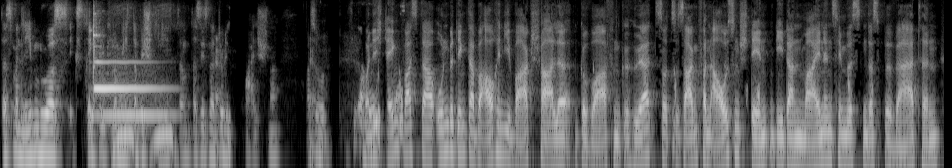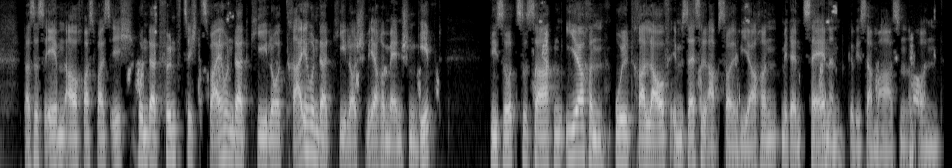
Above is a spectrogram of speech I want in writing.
dass mein Leben nur aus extrem viel Kilometer besteht und das ist natürlich ja. falsch. Ne? Also ja. Und ich denke, was da unbedingt aber auch in die Waagschale geworfen gehört, sozusagen von Außenstehenden, die dann meinen, sie müssten das bewerten, dass es eben auch, was weiß ich, 150, 200 Kilo, 300 Kilo schwere Menschen gibt, die sozusagen ihren Ultralauf im Sessel absolvieren mit den Zähnen gewissermaßen. Und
